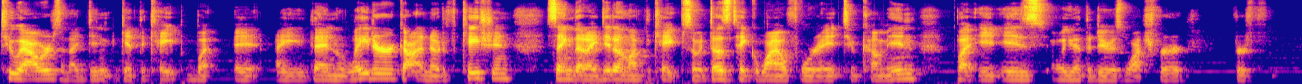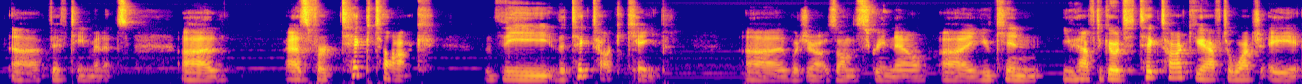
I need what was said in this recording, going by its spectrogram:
two hours and I didn't get the cape, but it, I then later got a notification saying that I did unlock the cape. So it does take a while for it to come in, but it is all you have to do is watch for for uh, 15 minutes. Uh, as for TikTok, the the TikTok cape, uh, which is on the screen now, uh, you can you have to go to TikTok. You have to watch a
